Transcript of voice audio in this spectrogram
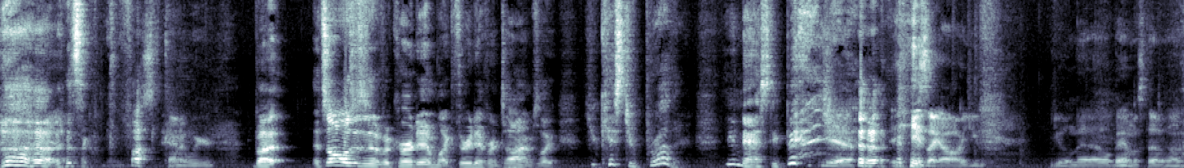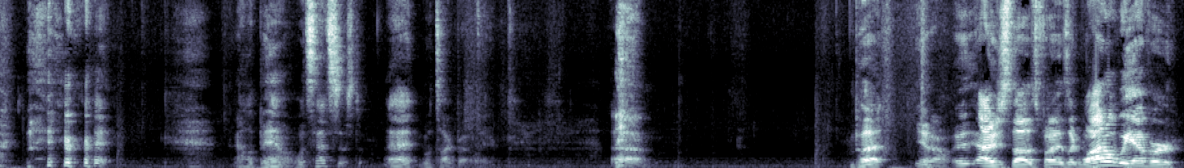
it's like what the fuck. It's kind of weird. But it's almost as if it occurred to him like three different times. Like, you kissed your brother, you nasty bitch. Yeah. He's like, oh, you, you on that Alabama stuff, huh? right. Alabama, what's that system? Uh, we'll talk about it later. Um, but you know, it, I just thought it was funny. It's like, why don't we ever?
